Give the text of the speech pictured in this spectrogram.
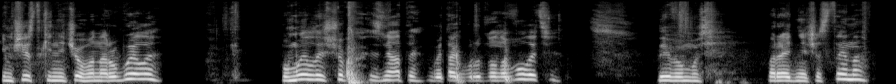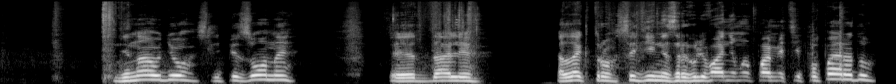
Хімчистки нічого не робили. Помили, щоб зняти, бо і так брудно на вулиці. Дивимось передня частина. Дінаудіо, сліпі зони. Е, Далі електросидіння з регулюваннями пам'яті попереду.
